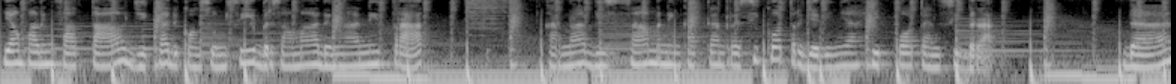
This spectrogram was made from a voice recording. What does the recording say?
yang paling fatal jika dikonsumsi bersama dengan nitrat, karena bisa meningkatkan resiko terjadinya hipotensi berat. Dan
